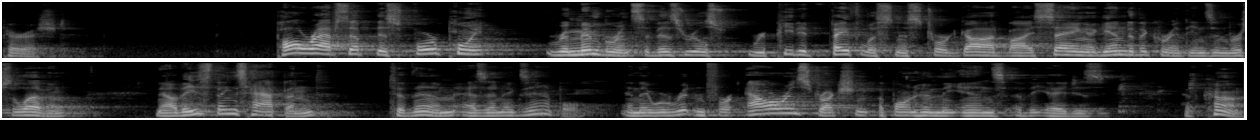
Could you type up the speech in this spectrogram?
perished. Paul wraps up this four point remembrance of Israel's repeated faithlessness toward God by saying again to the Corinthians in verse 11, Now these things happened to them as an example and they were written for our instruction upon whom the ends of the ages have come.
